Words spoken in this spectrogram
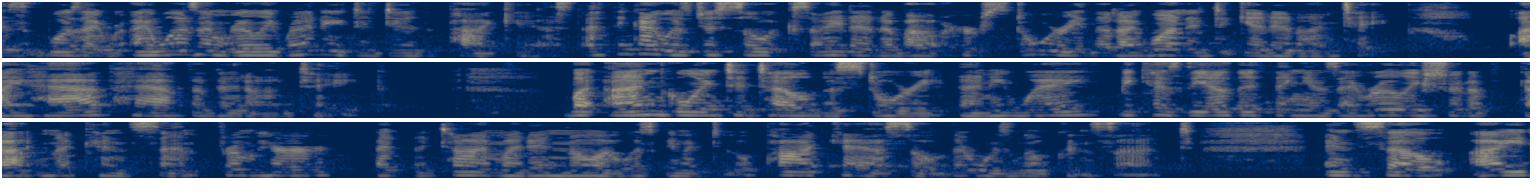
is, was I, I wasn't really ready to do the podcast. I think I was just so excited about her story that I wanted to get it on tape. I have half of it on tape, but I'm going to tell the story anyway because the other thing is, I really should have gotten a consent from her. At the time, I didn't know I was going to do a podcast, so there was no consent. And so I,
